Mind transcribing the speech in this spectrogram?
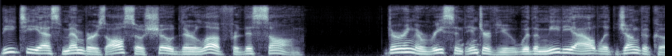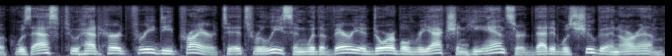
BTS members also showed their love for this song. During a recent interview with a media outlet Jungkook was asked who had heard 3D prior to its release and with a very adorable reaction he answered that it was Suga and RM.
